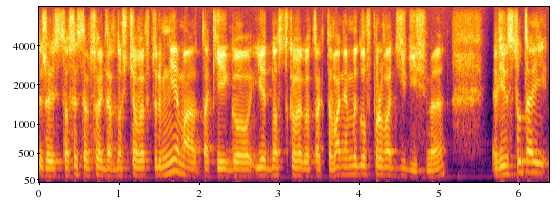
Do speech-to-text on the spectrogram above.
że jest to system solidarnościowy, w którym nie ma takiego jednostkowego traktowania, my go wprowadziliśmy, więc tutaj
